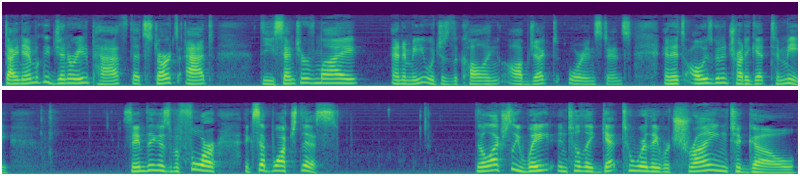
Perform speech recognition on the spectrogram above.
dynamically generated path that starts at the center of my enemy, which is the calling object or instance, and it's always going to try to get to me. Same thing as before, except watch this. they'll actually wait until they get to where they were trying to go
